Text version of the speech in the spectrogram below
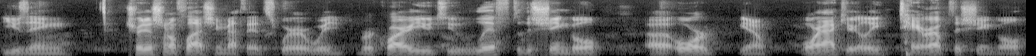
using traditional flashing methods where we require you to lift the shingle uh, or, you know, more accurately, tear up the shingle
